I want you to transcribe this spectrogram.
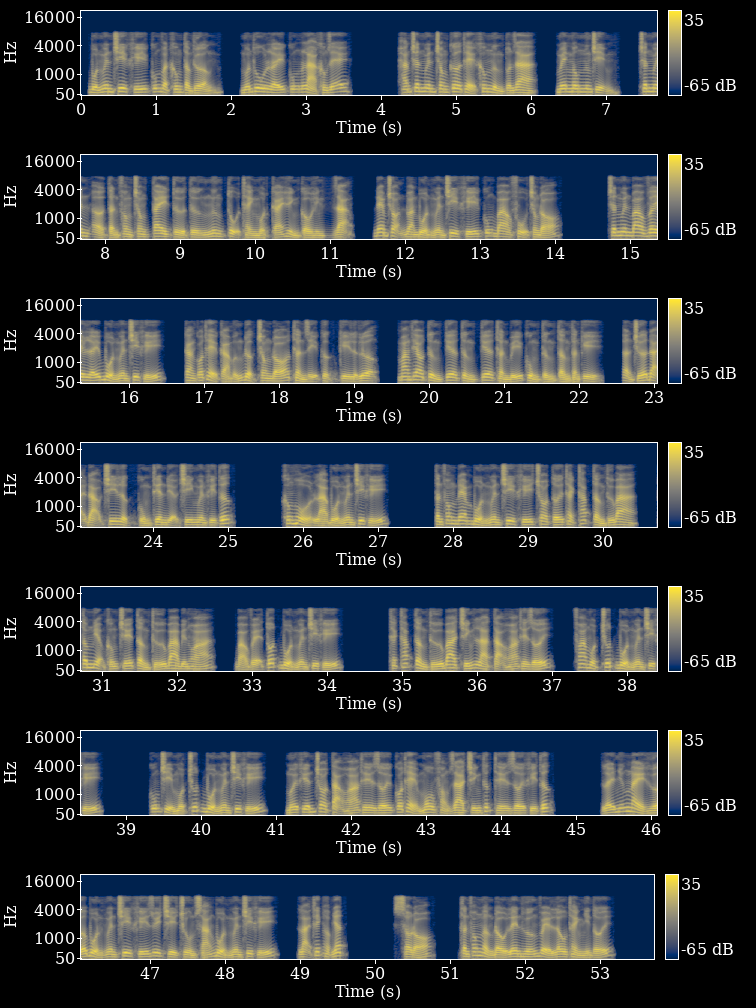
Bổn nguyên chi khí cũng vật không tầm thường, muốn thu lấy cũng là không dễ. Hắn chân nguyên trong cơ thể không ngừng tuôn ra, mênh mông ngưng chìm, chân nguyên ở Tần Phong trong tay từ từ ngưng tụ thành một cái hình cầu hình dạng, đem chọn đoàn bổn nguyên chi khí cũng bao phủ trong đó. Chân nguyên bao vây lấy bổn nguyên chi khí, càng có thể cảm ứng được trong đó thần dị cực kỳ lực lượng, mang theo từng tia từng tia thần bí cùng từng tầng thần kỳ, ẩn chứa đại đạo chi lực cùng thiên địa chi nguyên khí tức. Không hổ là bổn nguyên chi khí. Tần Phong đem bổn nguyên chi khí cho tới thạch tháp tầng thứ 3, tâm niệm khống chế tầng thứ 3 biến hóa, bảo vệ tốt bổn nguyên chi khí. Thạch tháp tầng thứ 3 chính là tạo hóa thế giới, pha một chút bổn nguyên chi khí. Cũng chỉ một chút bổn nguyên chi khí, mới khiến cho tạo hóa thế giới có thể mô phỏng ra chính thức thế giới khí tức. Lấy những này hứa bổn nguyên chi khí duy trì chùm sáng bổn nguyên chi khí, lại thích hợp nhất. Sau đó, Thần Phong ngẩng đầu lên hướng về Lâu Thành nhìn tới.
